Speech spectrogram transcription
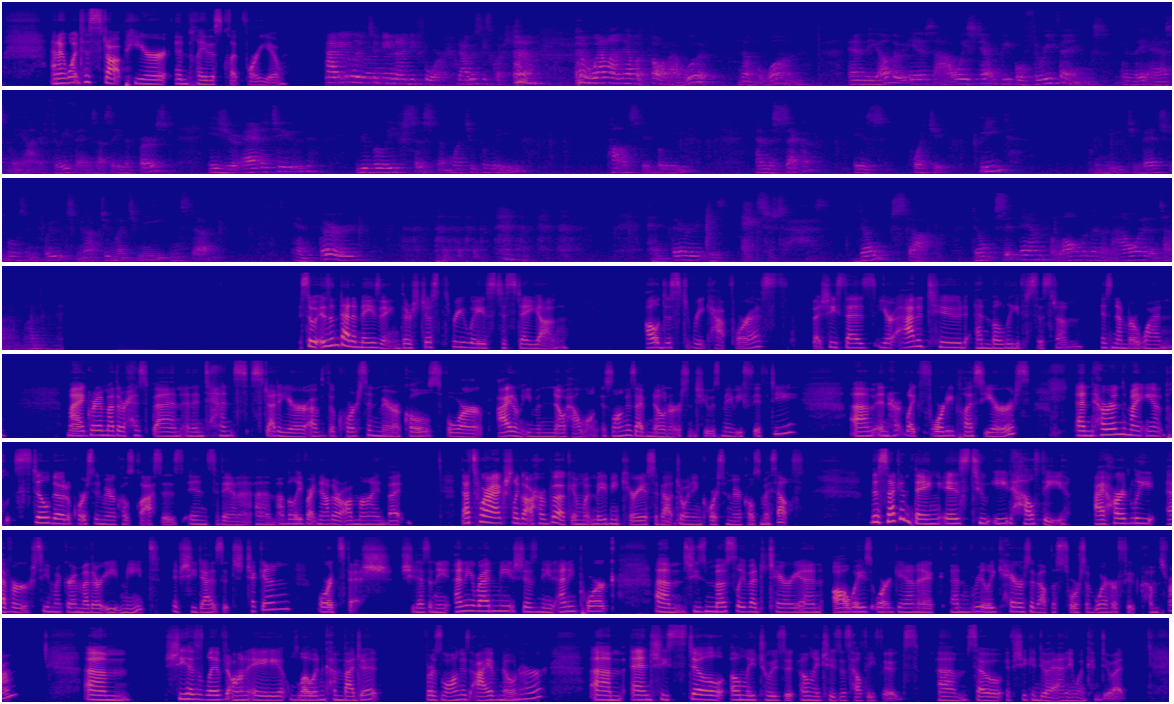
And I want to stop here and play this clip for you. How do you live to be 94? That was his question. well, I never thought I would, number one. And the other is I always tell people three things when they ask me. I have three things. I say the first is your attitude, your belief system, what you believe, positive belief. And the second is what you eat. When you eat your vegetables and fruits, not too much meat and stuff. And third and third is exercise. Don't stop. Don't sit down for longer than an hour at a time. so, isn't that amazing? There's just three ways to stay young. I'll just recap for us. But she says your attitude and belief system is number one. My grandmother has been an intense studier of the Course in Miracles for I don't even know how long, as long as I've known her since she was maybe 50 um, in her like 40 plus years. And her and my aunt pl- still go to Course in Miracles classes in Savannah. Um, I believe right now they're online, but that's where I actually got her book and what made me curious about joining Course in Miracles myself. The second thing is to eat healthy. I hardly ever see my grandmother eat meat. If she does, it's chicken or it's fish. She doesn't eat any red meat. She doesn't eat any pork. Um, she's mostly vegetarian, always organic, and really cares about the source of where her food comes from. Um, she has lived on a low income budget for as long as I have known her. Um, and she still only chooses only chooses healthy foods. Um, so if she can do it, anyone can do it.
